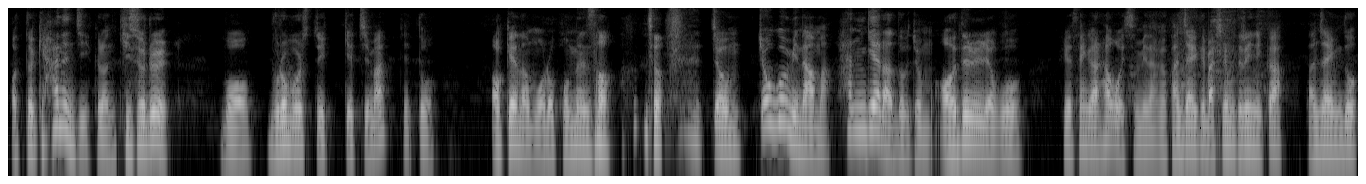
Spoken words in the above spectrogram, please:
어떻게 하는지 그런 기술을 뭐 물어볼 수도 있겠지만 이제 또 어깨 너머로 보면서 좀, 좀 조금이나마 한 개라도 좀 얻으려고 생각을 하고 있습니다. 그 반장님께 말씀을 드리니까 반장님도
